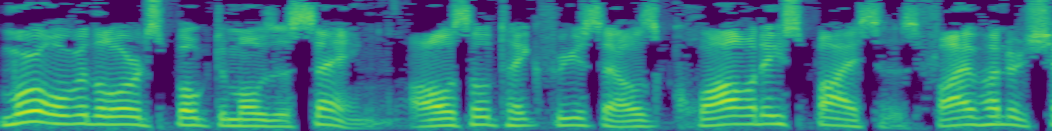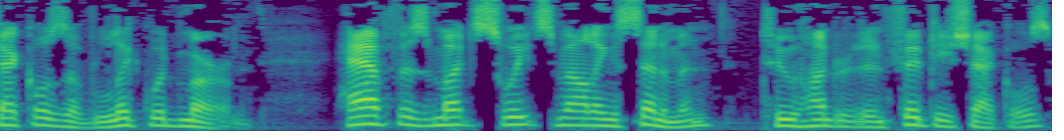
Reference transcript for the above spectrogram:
Moreover, the Lord spoke to Moses, saying, Also take for yourselves quality spices, 500 shekels of liquid myrrh, half as much sweet smelling cinnamon, 250 shekels,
